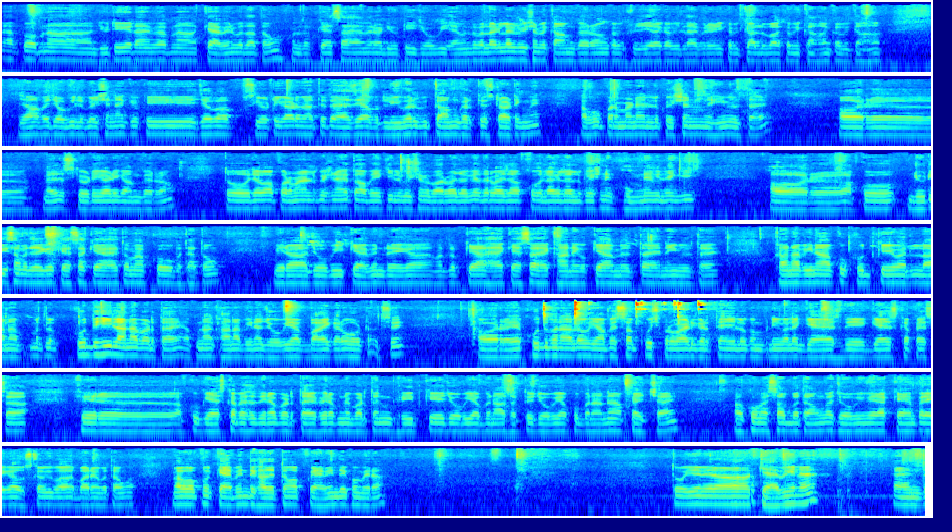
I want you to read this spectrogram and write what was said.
मैं आपको अपना ड्यूटी के टाइम पे अपना कैबिन बताता हूँ। मतलब कैसा है मेरा ड्यूटी जो भी है। मतलब अलग अलग लोकेशन पे काम कर रहा हूँ। कभी फुजिया कभी लाइब्रेरी कभी कलवा, कभी कहाँ कभी कहाँ। जहाँ पे जो भी लोकेशन है, क्योंकि जब आप सिक्योरिटी गार्ड में आते तो एज ए आप लीवर भी काम करते हो स्टार्टिंग में आपको परमानेंट लोकेशन नहीं मिलता है। और, मैं सिक्योरिटी गार्ड ही काम कर रहा हूँ। तो जब आप परमानेंट लोकेशन आए तो आप एक ही लोकेशन में बार बार जाओगे। अदरवाइज़ आपको अलग अलग लोकेशन घूमने मिलेंगी। और आपको ड्यूटी समझ आएगा कैसा क्या है तो मैं आपको बताता हूँ। मेरा जो भी कैबिन रहेगा मतलब क्या है, कैसा है खाने को, क्या मिलता है, नहीं मिलता है। खाना पीना आपको खुद केवल लाना मतलब खुद ही लाना पड़ता है। अपना खाना पीना जो भी आप बाय करो होटल से, और या खुद बना लो। यहाँ पे सब कुछ प्रोवाइड करते हैं। ये लोग कंपनी वाले गैस दे गैस का पैसा, फिर आपको गैस का पैसा देना पड़ता है। फिर अपने बर्तन खरीद के जो भी आप बना सकते हो, जो भी आपको बनाना आपका इच्छा है। आपको मैं सब बताऊँगा जो भी मेरा कैंप रहेगा उसका भी बारे में बताऊँगा। मैं आपको अपना कैबिन दिखा देता हूँ आप कैबिन देखो मेरा। तो ये मेरा कैबिन है एंड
